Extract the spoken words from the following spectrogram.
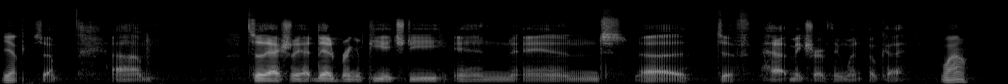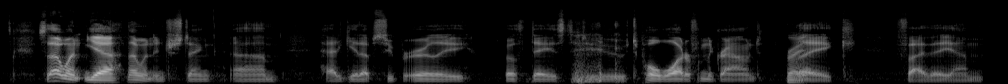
Yep. So, um, so they actually had they had to bring a PhD in and uh, to f- ha- make sure everything went okay. Wow. So that went, yeah, that went interesting. Um, had to get up super early both days to do to pull water from the ground, Right. like five a.m.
